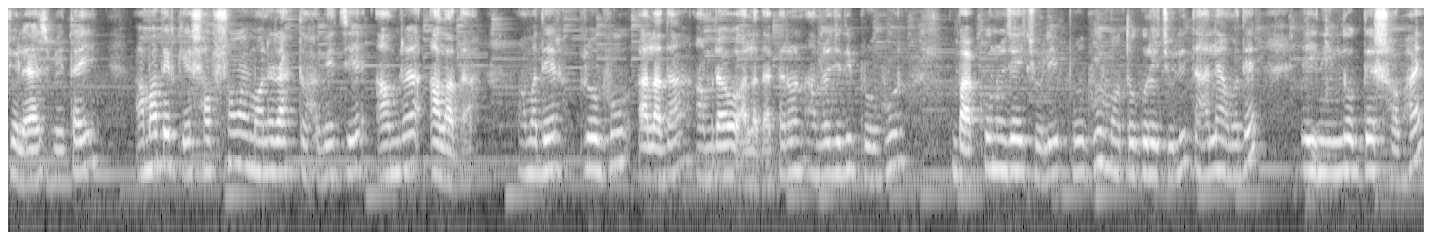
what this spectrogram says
চলে আসবে। তাই আমাদেরকে সবসময় মনে রাখতে হবে যে আমরা আলাদা। আমাদের প্রভু আলাদা, আমরাও আলাদা। কারণ আমরা যদি প্রভুর বাক্য অনুযায়ী চলি, প্রভুর মতো করে চলি, তাহলে আমাদের এই নিন্দকদের সভায়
